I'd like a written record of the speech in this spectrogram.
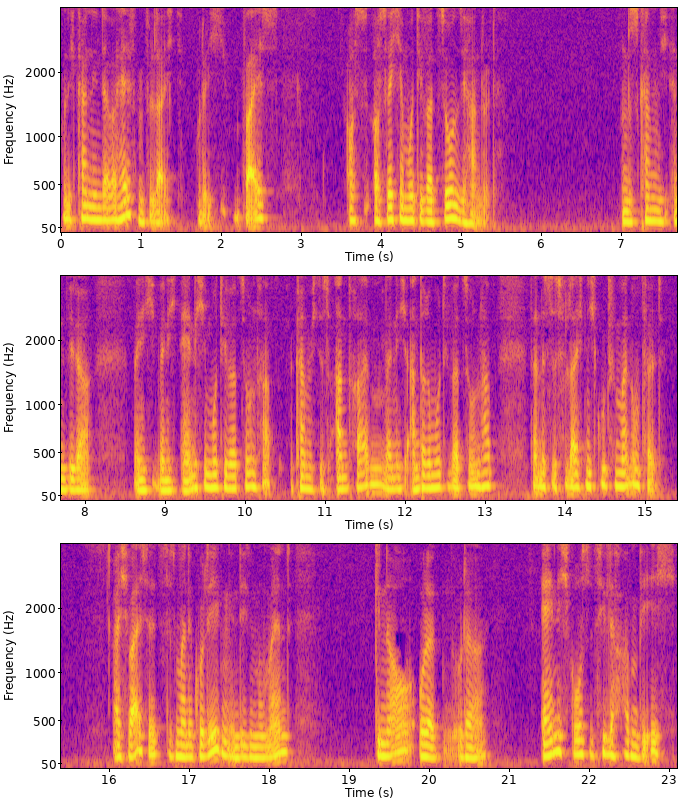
und ich kann ihnen dabei helfen vielleicht. Oder ich weiß, aus, aus welcher Motivation sie handelt. Und das kann mich entweder wenn ich, wenn ich ähnliche Motivationen habe, kann mich das antreiben. Wenn ich andere Motivationen habe, dann ist es vielleicht nicht gut für mein Umfeld. Aber ich weiß jetzt, dass meine Kollegen in diesem Moment genau oder, oder ähnlich große Ziele haben wie ich.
